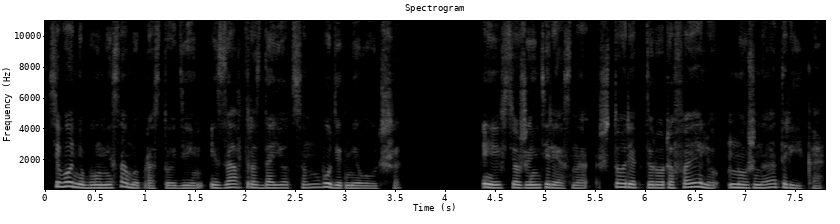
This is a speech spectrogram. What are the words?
Сегодня был не самый простой день, и завтра, сдается, будет не лучше. И все же интересно, что ректору Рафаэлю нужно от Рика.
